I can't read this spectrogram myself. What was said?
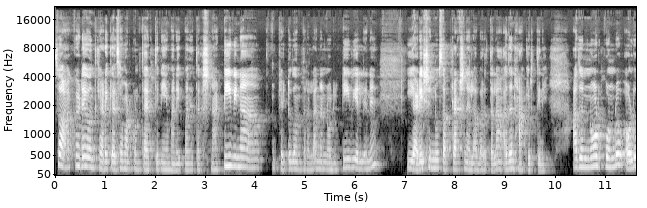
ಸೊ ಆ ಕಡೆ ಒಂದು ಕಡೆ ಕೆಲಸ ಮಾಡ್ಕೊಳ್ತಾ ಇರ್ತೀನಿ, ಮನೆಗೆ ಬಂದಿದ ತಕ್ಷಣ. ಟಿ ವಿನ ಕೆಟ್ಟದು ಅಂತಾರಲ್ಲ, ನಾನು ನೋಡಿ ಟಿ ವಿಯಲ್ಲೇ ಈ ಅಡಿಷನ್ನು ಸಬ್ಟ್ರಾಕ್ಷನ್ ಎಲ್ಲ ಬರುತ್ತಲ್ಲ ಅದನ್ನು ಹಾಕಿರ್ತೀನಿ. ಅದನ್ನು ನೋಡಿಕೊಂಡು ಅವಳು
